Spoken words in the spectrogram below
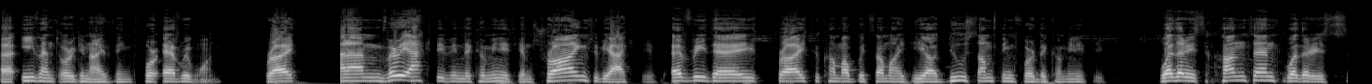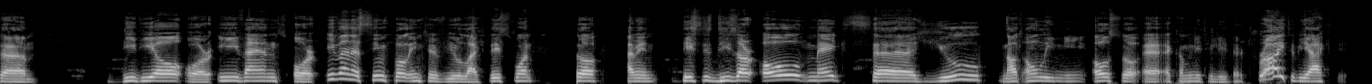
uh, event organizing for everyone, right? And I'm very active in the community. I'm trying to be active every day, try to come up with some idea, do something for the community whether it's content, whether it's um, video or events, or even a simple interview like this one. So, I mean, this is these are all makes uh, you not only me, also a, a, community leader. Try to be active.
